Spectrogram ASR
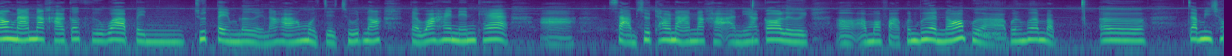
นอกนั้นนะคะก็คือว่าเป็นชุดเต็มเลยนะคะ ทั้งหมด 7 ชุดเนาะแต่ว่าให้เน้นแค่อ่าสามชุดเท่านั้นนะคะ อันนี้ก็เลยเอ่อเอามาฝากเพื่อนๆเนาะเผื่อเพื่อนๆแบบเออจะมีโช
